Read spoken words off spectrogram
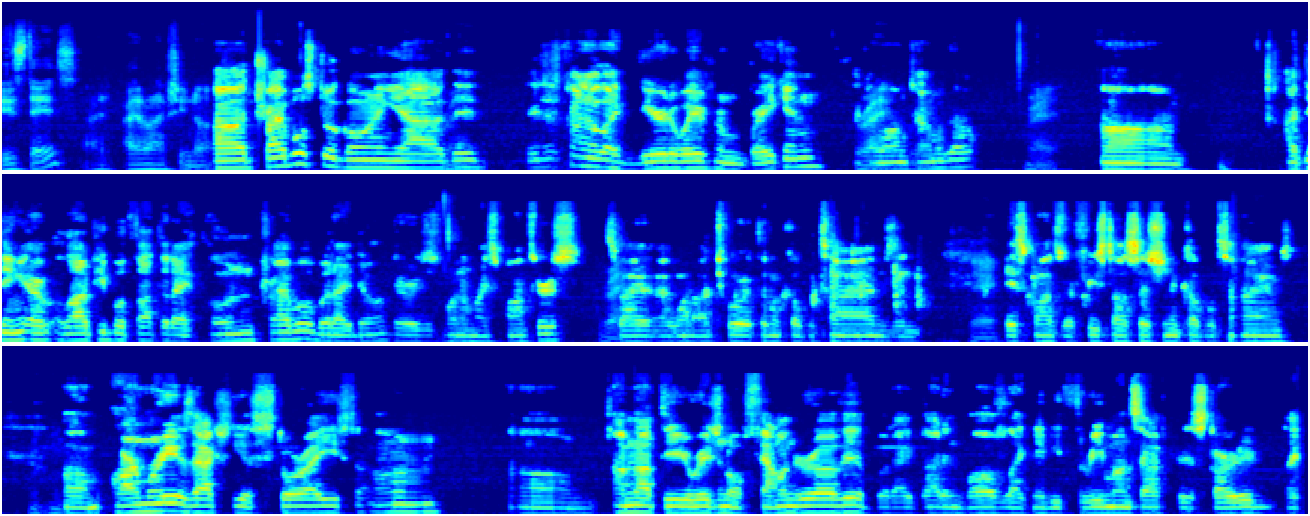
these days i, I don't actually know Uh, Tribal's still going. Yeah, Right. they they just kind of like veered away from breaking like Right, a long time ago. right Um, I think a lot of people thought that I owned Tribal, but I don't. They were just one of my sponsors. right. So I, I went on tour with them a couple times, and They sponsored a freestyle session a couple times. Mhm. Um, Armory is actually a store I used to own. Um, I'm not the original founder of it, but I got involved like maybe three months after it started, like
